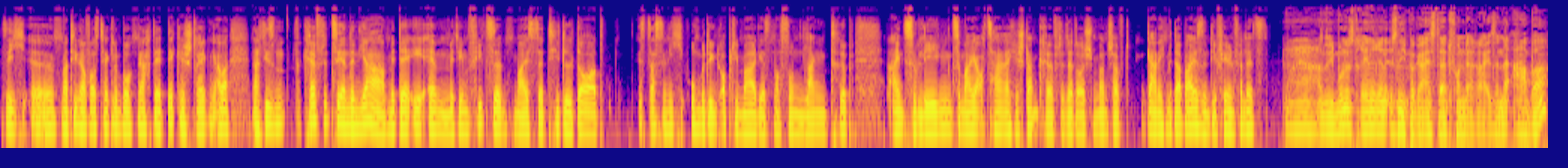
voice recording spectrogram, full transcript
sich äh, Martina Voss-Tecklenburg nach der Decke strecken. Aber nach diesem kräftezehrenden Jahr mit der EM, mit dem Vizemeistertitel dort, ist das nicht unbedingt optimal, jetzt noch so einen langen Trip einzulegen, zumal ja auch zahlreiche Stammkräfte der deutschen Mannschaft gar nicht mit dabei sind, die fehlen verletzt. Naja, also die Bundestrainerin ist nicht begeistert von der Reise, ne? Aber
